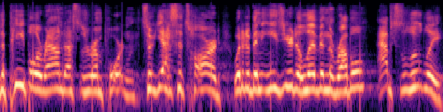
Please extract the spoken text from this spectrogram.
the people around us are important. So, yes, it's hard. Would it have been easier to live in the rubble? Absolutely.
